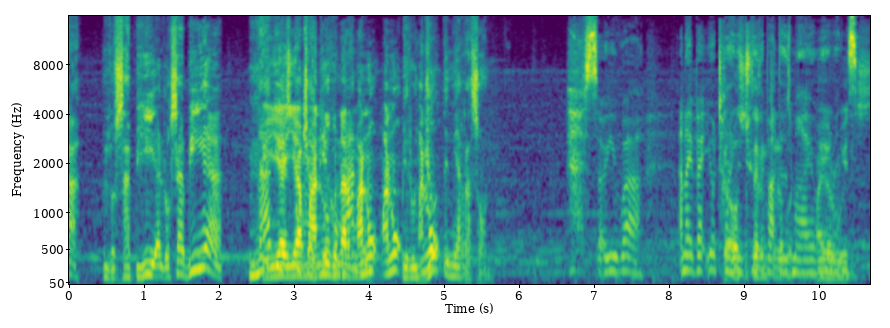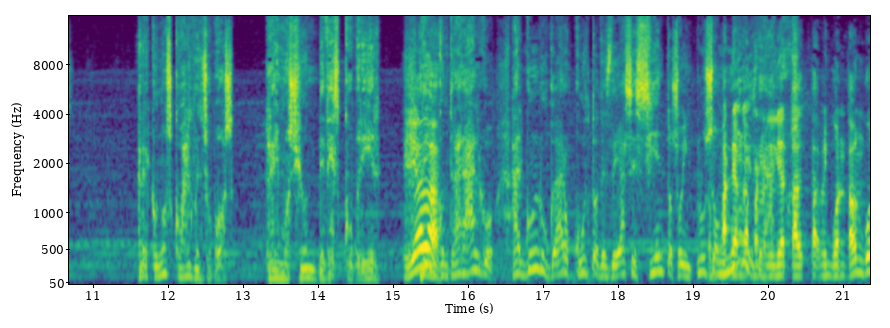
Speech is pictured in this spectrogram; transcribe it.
Ah, lo sabía, lo sabía. Nadie iya, escucha Manu, viejo benar. Manu, Manu, Pero Manu. yo tenía razón. So you were. And I bet you're telling the truth about those Maya, Maya ruins. ruins. Reconozco algo en su voz. La emoción de descubrir. De encontrar algo. Algún lugar oculto desde hace cientos o incluso Tempat yang nggak miles pernah de dilihat años. ta- ta- ribuan tahun gue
